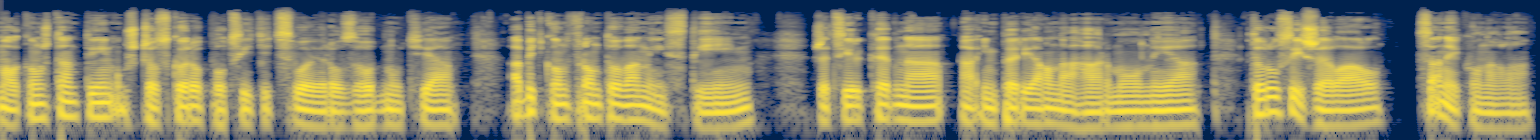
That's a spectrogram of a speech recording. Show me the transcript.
mal Konštantín už čoskoro pocítiť svoje rozhodnutia a byť konfrontovaný s tým, že cirkevná a imperiálna harmónia, ktorú si želal, sa nekonala.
